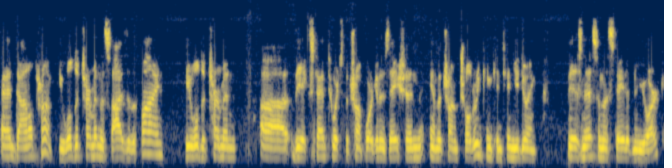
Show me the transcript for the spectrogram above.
yeah. and Donald Trump. He will determine the size of the fine. He will determine uh, the extent to which the Trump organization and the Trump children can continue doing business in the state of New York.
